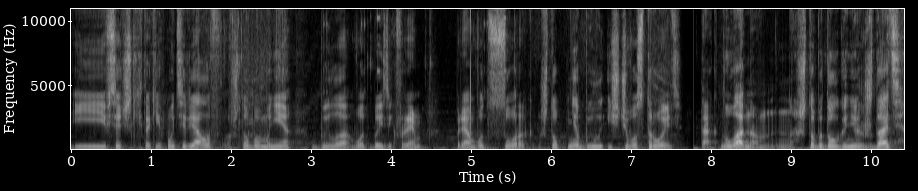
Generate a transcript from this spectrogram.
и всяческих таких материалов, чтобы мне было, вот, Basic Frame, прям вот 40, чтобы мне было из чего строить. Так, ну ладно, чтобы долго не ждать,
